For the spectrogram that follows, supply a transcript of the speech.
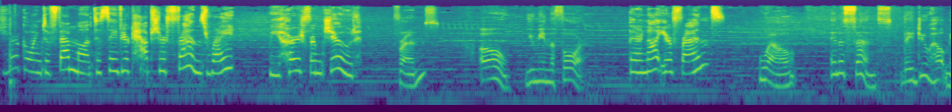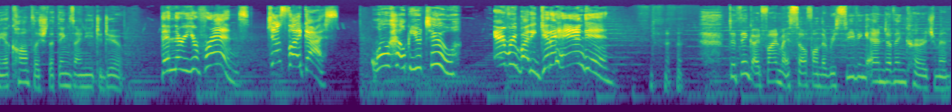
You're going to Femmont to save your captured friends, right? We heard from Jude. Friends? Oh, you mean the four? They're not your friends? Well, in a sense, they do help me accomplish the things I need to do. Then they're your friends, just like us. We'll help you too. Everybody get a hand in. To think I'd find myself on the receiving end of encouragement.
